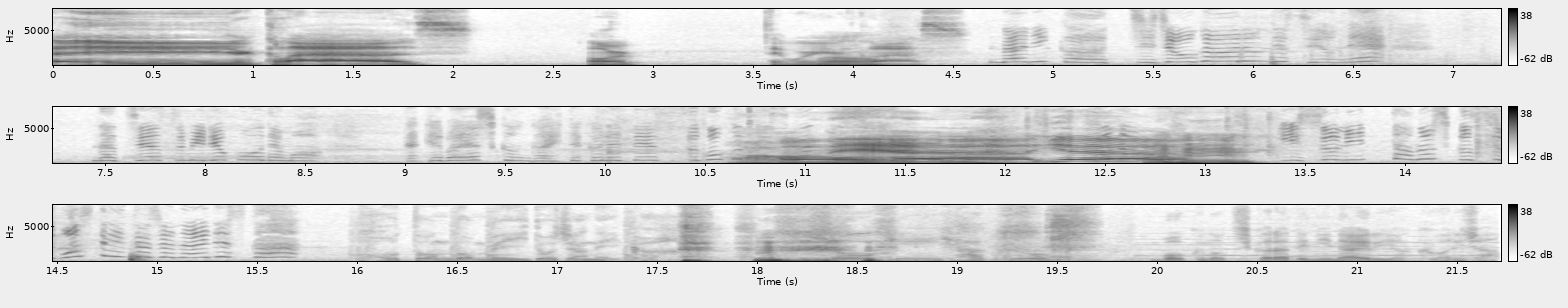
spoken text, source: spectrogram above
hey, your class. Or they were your Well. class. 何か事情があるんですよね夏休み旅行でも竹林くんがいてくれてすごく助か Oh, yeah, man. yeah. うん一緒に楽しく過ごしていたじゃないですかほとんどメイドじゃねえか賞金100億僕の力で担える役割じゃ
